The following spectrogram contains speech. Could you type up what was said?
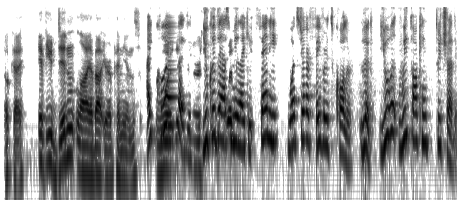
Okay. If you didn't lie about your opinions, i could you could ask would me like fanny what's your favorite color look you we talking to each other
